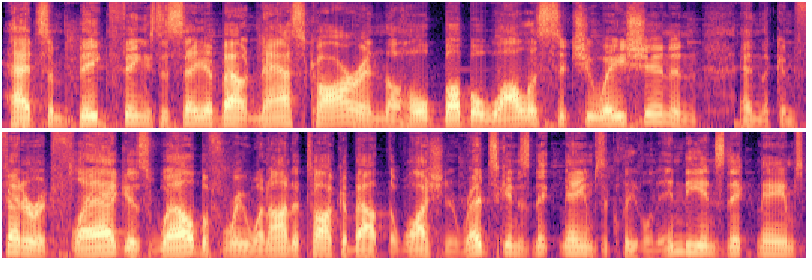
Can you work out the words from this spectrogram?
had some big things to say about NASCAR and the whole Bubba Wallace situation and, and the Confederate flag as well before he went on to talk about the Washington Redskins nicknames, the Cleveland Indians nicknames.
